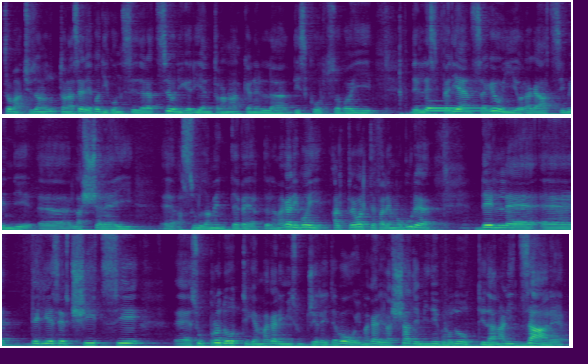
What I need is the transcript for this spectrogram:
insomma ci sono tutta una serie poi di considerazioni che rientrano anche nel discorso poi dell'esperienza che ho io ragazzi quindi eh, lascerei eh, assolutamente perdere. Magari poi altre volte faremo pure delle, eh, degli esercizi eh, su prodotti che magari mi suggerite voi. Magari lasciatemi dei prodotti da analizzare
